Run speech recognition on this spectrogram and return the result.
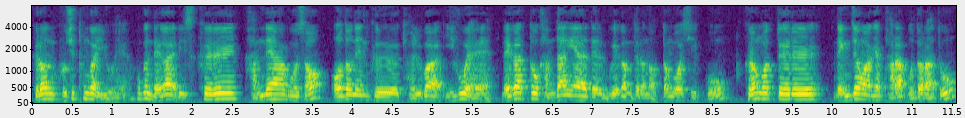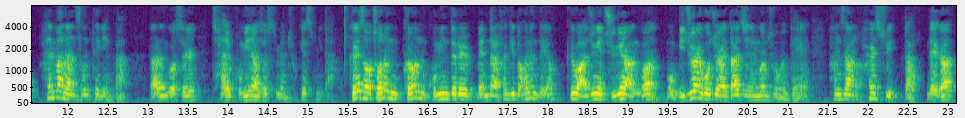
그런 고시 통과 이후에 혹은 내가 리스크를 감내하고서 얻어낸 그 결과 이후에 내가 또 감당해야 될 무게감들은 어떤 것이 있고 그런 것들을 냉정하게 바라보더라도 할 만한 선택인가 라는 것을 잘 고민하셨으면 좋겠습니다. 그래서 저는 그런 고민들을 맨날 하기도 하는데요. 그 와중에 중요한 건 뭐 미주알 고주알 따지는 건 좋은데 항상 할 수 있다. 내가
